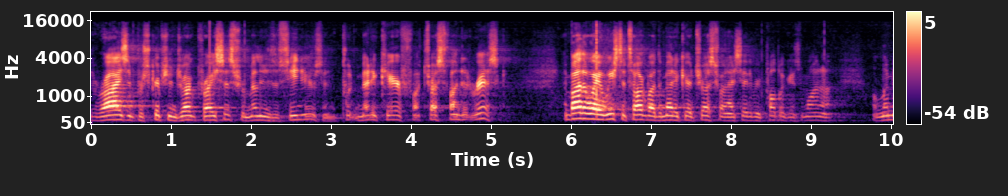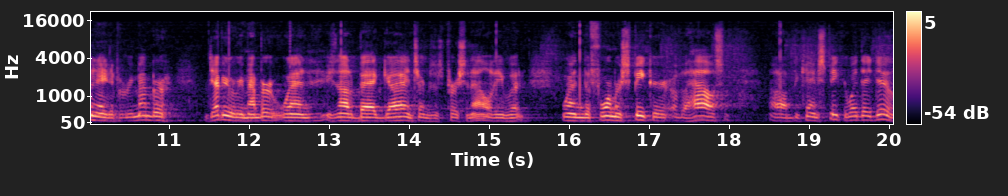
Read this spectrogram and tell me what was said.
the rise in prescription drug prices for millions of seniors and put Medicare trust fund at risk. And by the way, we used to talk about the Medicare trust fund. I say the Republicans want to eliminate it, but remember, Debbie will remember when he's not a bad guy in terms of his personality, but when the former Speaker of the House uh, became Speaker, what did they do?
